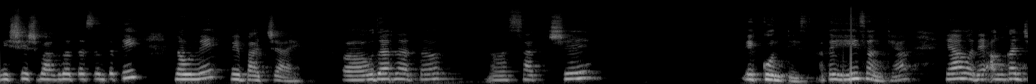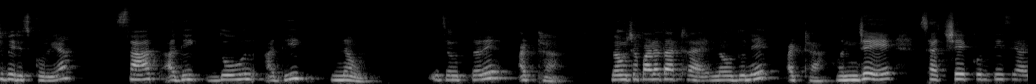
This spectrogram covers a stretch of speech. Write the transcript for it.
निशेष भाग जात असेल तर ती नऊने विभाज्य आहे. उदाहरणार्थ सातशे एकोणतीस. आता ही संख्या यामध्ये अंकांची बेरीज करूया. सात अधिक दोन अधिक नऊ. हिचं उत्तर आहे अठरा. नऊच्या पाड्यात अठरा आहे. नऊ दुने अठरा. म्हणजे सातशे एकोणतीस या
